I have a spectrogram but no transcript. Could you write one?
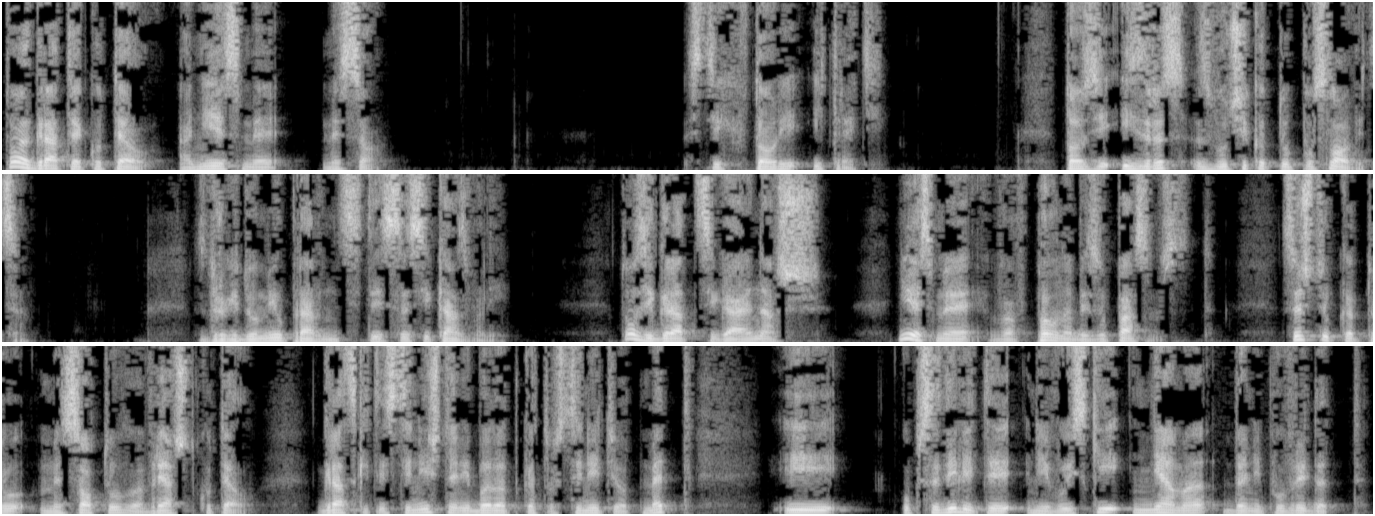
Той град е котел, а ние сме месо. Стих 2 и 3 Този израз звучи като пословица. С други думи, управниците са си казвали. Този град сега е наш. Ние сме в пълна безопасност. Също като месото във врящ котел. Градските стени ще ни бъдат като стените от мед и обсъдилите ни войски няма да ни повредят.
